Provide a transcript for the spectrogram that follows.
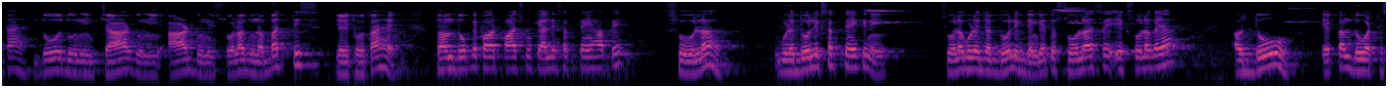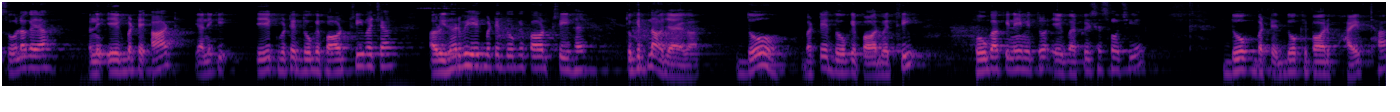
पता है? दो दूनी चार दूनी आठ दूनी सोलह दूना बत्तीस, यही तो होता है। तो हम दो के पावर पाँच को क्या लिख सकते हैं यहाँ पे? सोलह गुड़े दो लिख सकते हैं कि नहीं? सोलह गुड़े जब दो लिख देंगे तो सोलह से एक सोलह गया और दो, एक कम दो अट्ठे सोलह गया यानी एक बटे आठ, यानी कि एक बटे दो के पावर थ्री बचा और इधर भी एक बटे दो के पावर थ्री है तो कितना हो जाएगा? दो बटे दो के पावर में थ्री होगा कि नहीं मित्रों? एक बार फिर से सोचिए। दो बटे दो के पावर फाइव था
